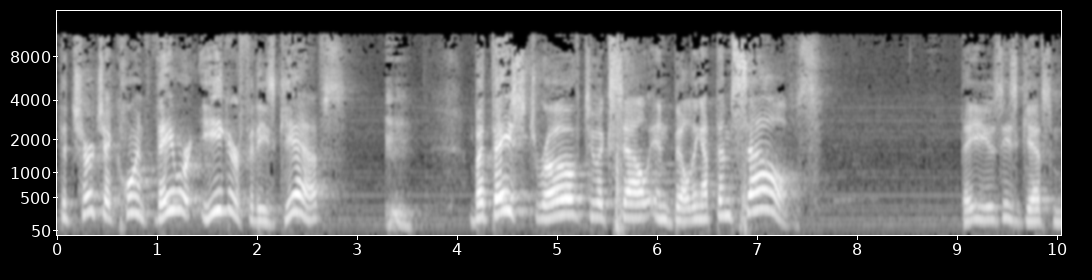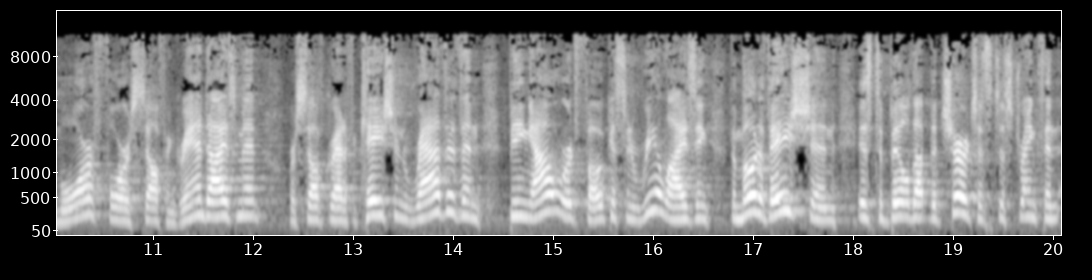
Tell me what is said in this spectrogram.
The church at Corinth, they were eager for these gifts, but they strove to excel in building up themselves. They use these gifts more for self aggrandizement or self gratification rather than being outward focused and realizing the motivation is to build up the church, it's to strengthen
